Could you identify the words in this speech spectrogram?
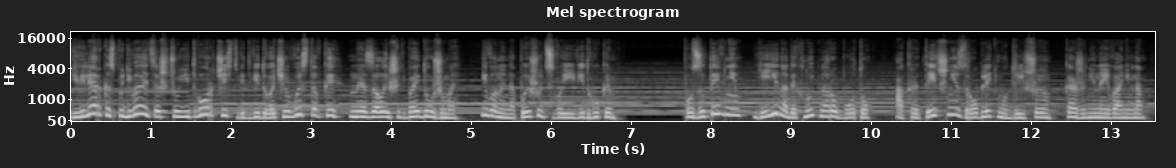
Ювілярка сподівається, що її творчість відвідувачів виставки не залишить байдужими, і вони напишуть свої відгуки. Позитивні її надихнуть на роботу, а критичні зроблять мудрішою, каже Ніна Іванівна.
